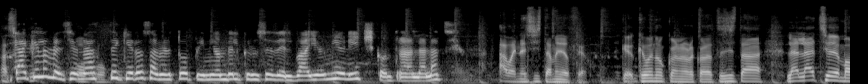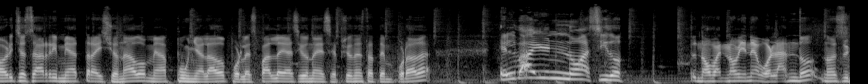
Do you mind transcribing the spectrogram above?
Así ya que, que, lo mencionaste, ojo. quiero saber tu opinión del cruce del Bayern Múnich contra la Lazio. Ah, bueno, sí está medio feo. Qué, qué bueno que lo recordaste. Sí está. La Lazio de Mauricio Sarri me ha traicionado, me ha apuñalado por la espalda y ha sido una decepción esta temporada. El Bayern no ha sido, no, no viene volando, no es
